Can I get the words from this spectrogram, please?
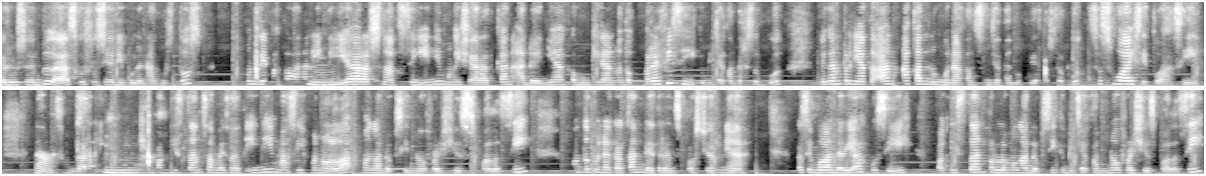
2019, khususnya di bulan Agustus, Menteri Pertahanan hmm. India Rajnath Singh ini mengisyaratkan adanya kemungkinan untuk merevisi kebijakan tersebut dengan pernyataan akan menggunakan senjata nuklir tersebut sesuai situasi. Nah, sementara hmm. Pakistan sampai saat ini masih menolak mengadopsi no first use policy untuk menegakkan deterrence posture-nya. Kesimpulan dari aku sih, Pakistan perlu mengadopsi kebijakan no first use policy,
